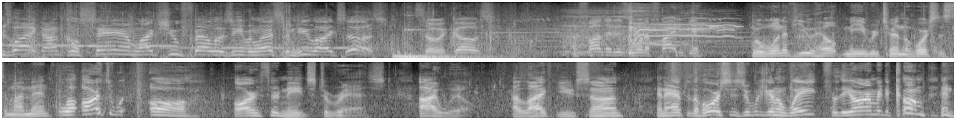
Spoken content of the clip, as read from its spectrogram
Seems like Uncle Sam likes you fellas even less than he likes us. So it goes. My father doesn't want to fight again. Will one of you help me return the horses to my men? Well, Arthur... Oh, Arthur needs to rest. I will. I like you, son. And after the horses, are we gonna wait for the army to come and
